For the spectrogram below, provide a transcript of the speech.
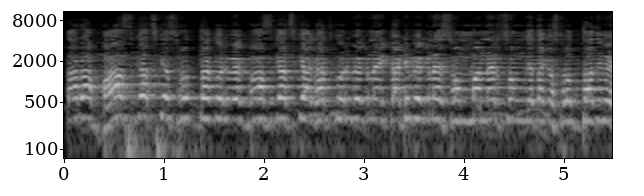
তারা বাঁশ গাছকে শ্রদ্ধা করবে। বাঁশ গাছকে আঘাত করবে না কাটিবে না সম্মানের সঙ্গে তাকে শ্রদ্ধা দিবে।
